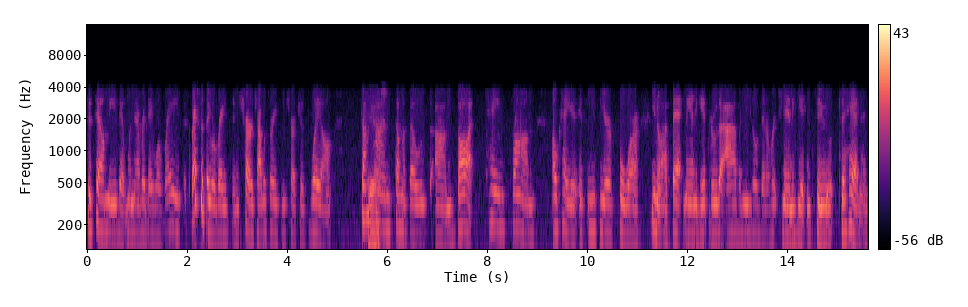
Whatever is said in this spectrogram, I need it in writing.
to tell me that whenever they were raised, especially if they were raised in church, I was raised in church as well. Sometimes yes. some of those um, thoughts came from, okay, it's easier for you know a fat man to get through the eye of a needle than a rich man to get into to heaven.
